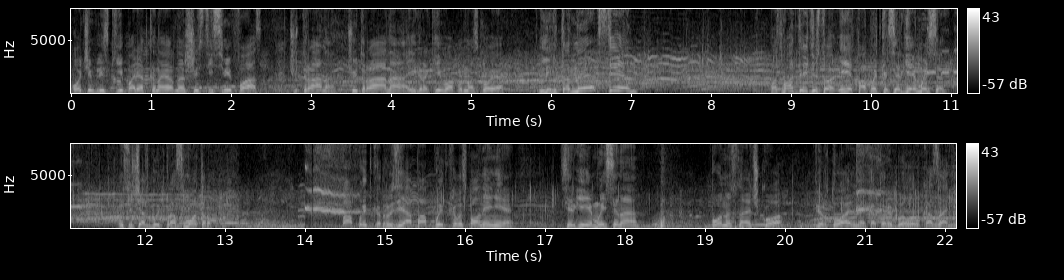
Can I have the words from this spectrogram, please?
Очень близки. Порядка, наверное, 6-7 фаз. Чуть рано. Чуть рано. Игроки в Подмосковья. Лейтон Экстин. Посмотрите, что есть попытка Сергея Мысин. Но сейчас будет просмотр. Попытка, друзья. Попытка в исполнении Сергея Мысина. Бонусное очко виртуальное, которое было у Казани.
